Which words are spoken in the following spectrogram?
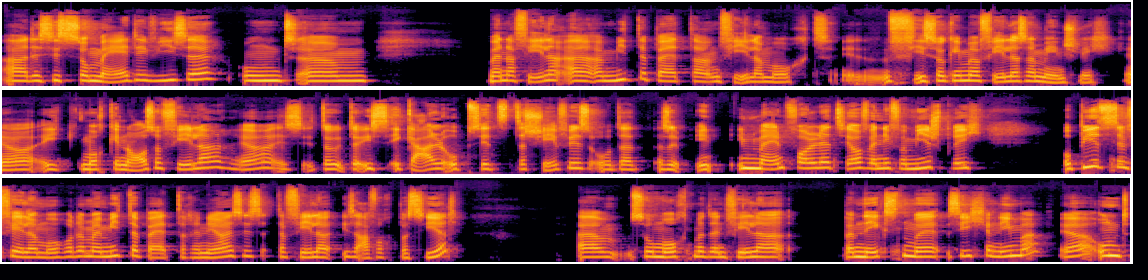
Äh, das ist so meine Devise und ähm, wenn ein Fehler, äh, ein Mitarbeiter einen Fehler macht, ich sage immer, Fehler sind menschlich. Ja, ich mache genauso Fehler. Ja, es, da, da ist egal, ob es jetzt der Chef ist oder, also in, in meinem Fall jetzt, ja, wenn ich von mir sprich, ob ich jetzt den Fehler mache oder meine Mitarbeiterin, ja, es ist, der Fehler ist einfach passiert. Ähm, so macht man den Fehler beim nächsten Mal sicher nimmer. Ja, und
